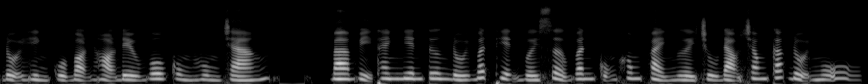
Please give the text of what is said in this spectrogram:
đội hình của bọn họ đều vô cùng hùng tráng. Ba vị thanh niên tương đối bất thiện với sở vân cũng không phải người chủ đạo trong các đội ngũ.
